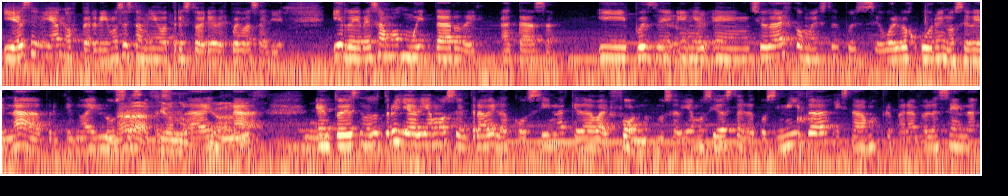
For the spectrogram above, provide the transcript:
y ese día nos perdimos, es también otra historia, después va a salir, y regresamos muy tarde a casa. Y pues en, en el- en ciudades como esta, pues se vuelve oscuro y no se ve nada, porque no hay luces Nada, en las ¿sí no? ciudades ni nada. Entonces nosotros ya habíamos entrado en la cocina que daba al fondo, nos habíamos ido hasta la cocinita, estábamos preparando la cena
